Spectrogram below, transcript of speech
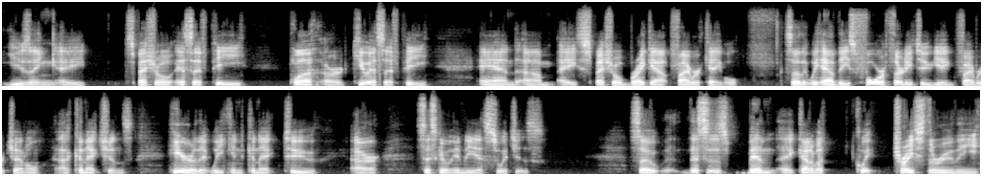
using a special SFP plus or QSFP and um, a special breakout fiber cable so that we have these four 32 gig fiber channel uh, connections here that we can connect to our Cisco MDS switches. So this has been a kind of a quick trace through the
